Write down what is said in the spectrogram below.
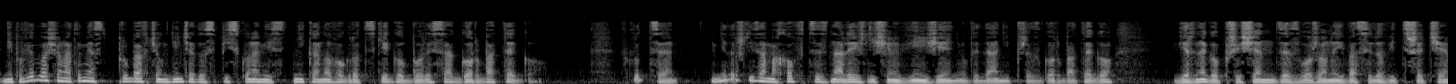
Nie powiodła się natomiast próba wciągnięcia do spisku namiestnika nowogrodzkiego Borysa Gorbatego. Wkrótce niedoszli zamachowcy znaleźli się w więzieniu wydani przez Gorbatego, wiernego przysiędze złożonej Wasylowi III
